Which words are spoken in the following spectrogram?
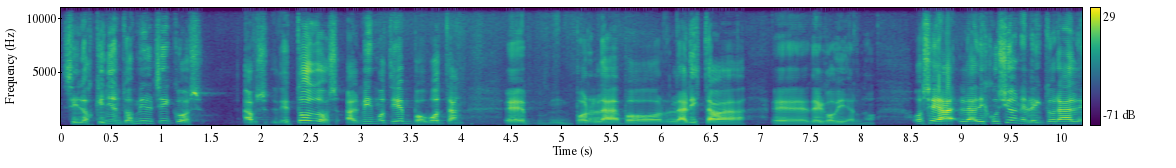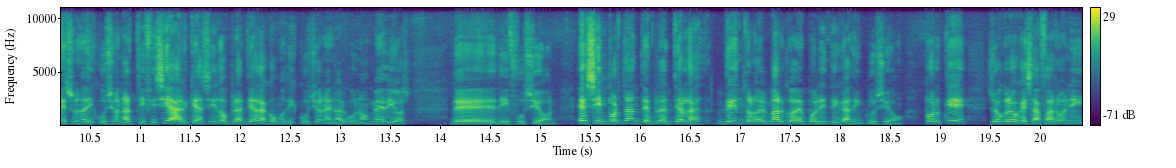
si los 500.000 chicos, de todos al mismo tiempo, votan eh, por, la, por, la, lista eh, del gobierno. O sea, la discusión electoral es una discusión artificial que ha sido planteada como discusión en algunos medios de difusión. Es importante plantearla dentro del marco de políticas de inclusión. ¿Por qué? Yo creo que Zaffaroni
